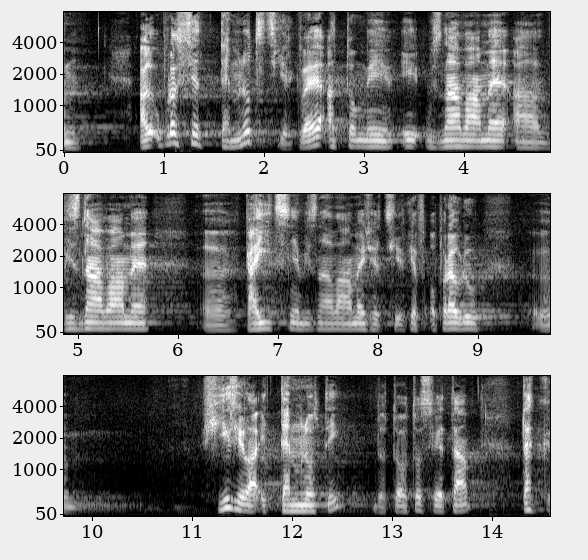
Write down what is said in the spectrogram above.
Um, ale uprostřed temnot církve, a to my i uznáváme a vyznáváme, uh, kajícně vyznáváme, že církev opravdu um, šířila i temnoty do tohoto světa, tak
